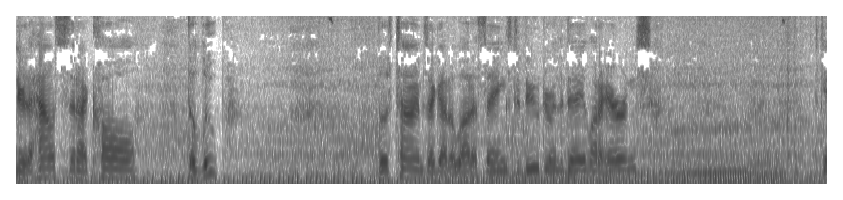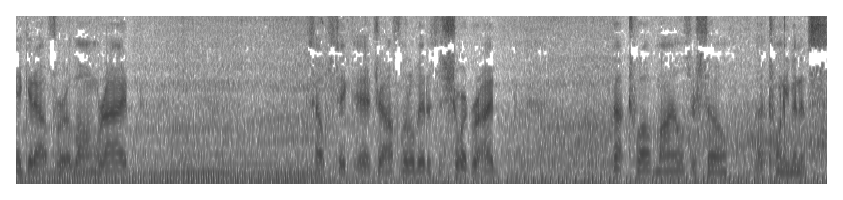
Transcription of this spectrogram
near the house that I call the Loop. Those times I got a lot of things to do during the day, a lot of errands. Can't get out for a long ride. Helps take the edge off a little bit. It's a short ride, about 12 miles or so, about 20 minutes.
